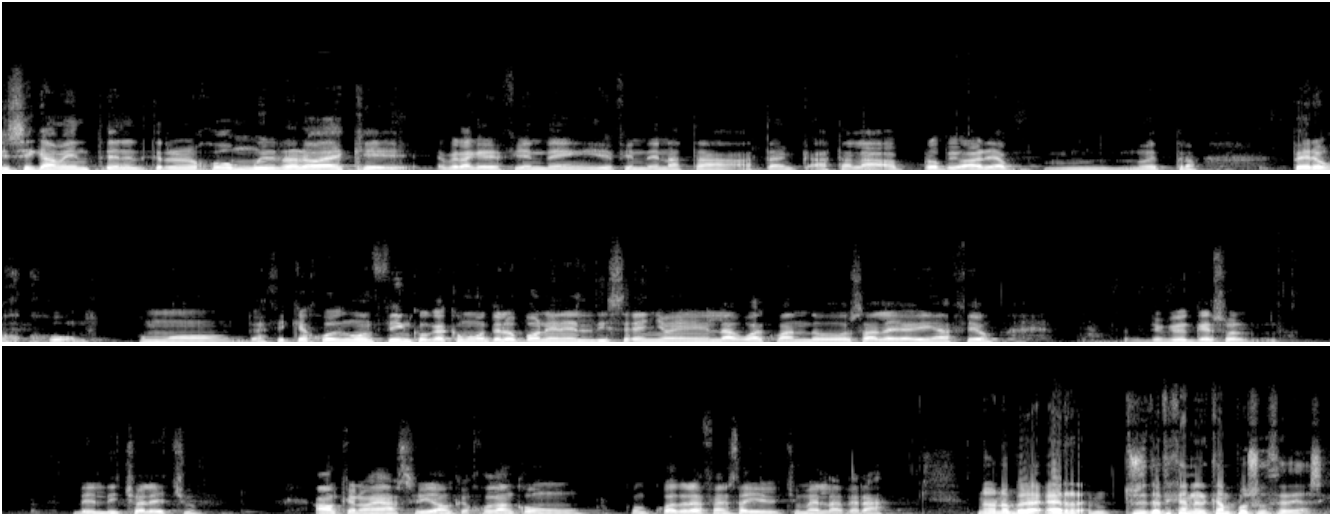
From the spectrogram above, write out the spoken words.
físicamente en el terreno del juego muy raro es que es verdad que defienden y defienden hasta hasta, hasta la propia área mm, nuestra, pero como decir que jueguen con 5, que es como te lo pone en el diseño en la web cuando sale ahí en acción, yo creo que eso del dicho al hecho. Aunque no es así, aunque juegan con, con cuatro defensas y el chume lateral. No, no, pero tú si te fijas en el campo sucede así.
